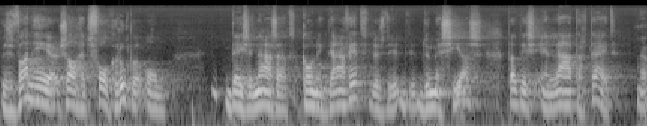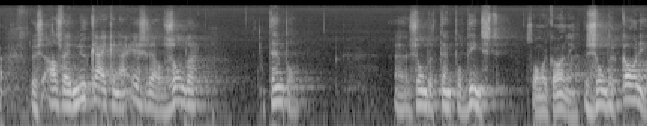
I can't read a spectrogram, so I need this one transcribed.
Dus wanneer zal het volk roepen om deze nazaat, koning David, dus de, de, de Messias, dat is in later tijd. Ja. Dus als wij nu kijken naar Israël zonder tempel, uh, zonder tempeldienst. Zonder koning. Zonder koning.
